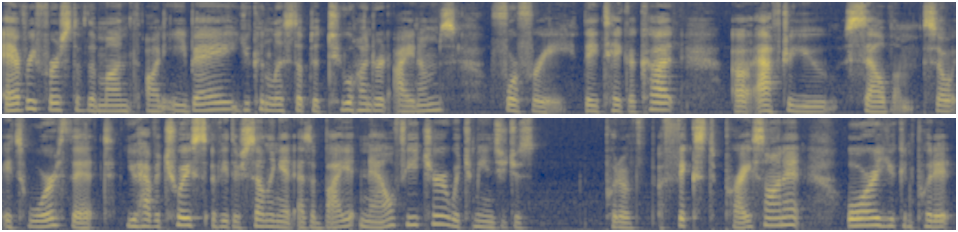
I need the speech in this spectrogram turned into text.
every first of the month on eBay, you can list up to 200 items for free. They take a cut uh, after you sell them. So it's worth it. You have a choice of either selling it as a buy it now feature, which means you just put a, a fixed price on it, or you can put it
